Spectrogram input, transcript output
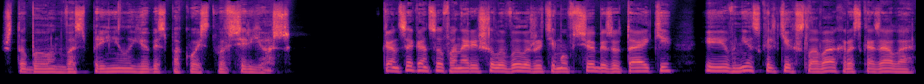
чтобы он воспринял ее беспокойство всерьез. В конце концов она решила выложить ему все без утайки и в нескольких словах рассказала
